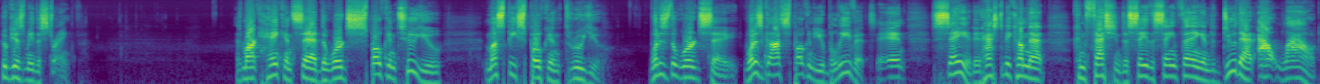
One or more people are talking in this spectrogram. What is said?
who gives me the strength. As Mark Hankins said, the word spoken to you must be spoken through you. What does the word say? What has God spoken to you? Believe it and say it. It has to become that confession to say the same thing and to do that out loud.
